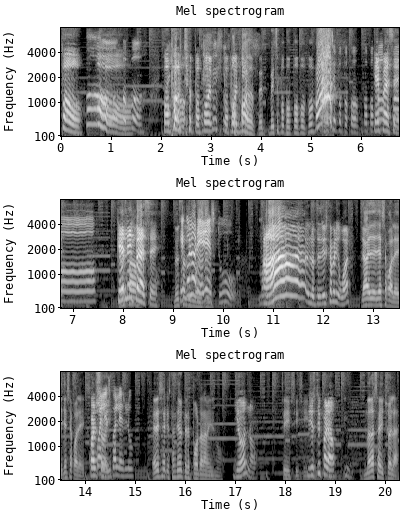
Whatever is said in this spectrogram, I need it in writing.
Po. Po, Po. po, po. Popo. Popo, me-. Hecho po, po, po, po, po, ¿Qué po, pasa? po. ¿Qué le pasa? ¿Dónde ¿Qué color eres tú? Ah, lo tendréis que averiguar. Ya, ya, ya sé cuál es, ya sé cuál es. ¿Cuál ¿Cuál soy? es? ¿Cuál es, Lu? Eres el que está haciendo el teleport ahora mismo. Yo no. Sí, sí, sí. Yo estoy parado. No las habichuelas.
